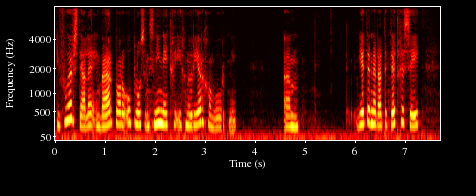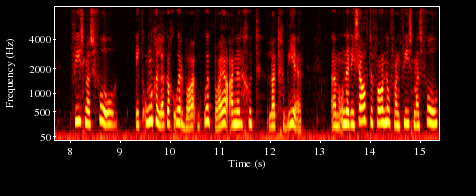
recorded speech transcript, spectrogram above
die voorstelle en werkbare oplossings nie net geïgnoreer gaan word nie. Um wetende dat ek dit gesê het, Fiesmas vol het ongelukkig oor ba ook baie ander goed laat gebeur. Um, onder dieselfde vaandel van Fiesmas vol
